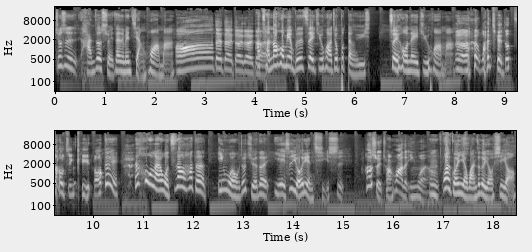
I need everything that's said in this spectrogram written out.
就是含着水在那边讲话嘛？哦，对对对对对，他传到后面不是这一句话就不等于最后那一句话吗？呃，完全都照进去了。对，但后来我知道他的英文，我就觉得也是有一点歧视。喝水传话的英文、哦，嗯，外国人也玩这个游戏哦，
